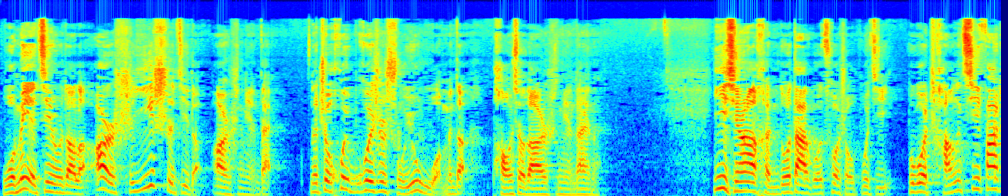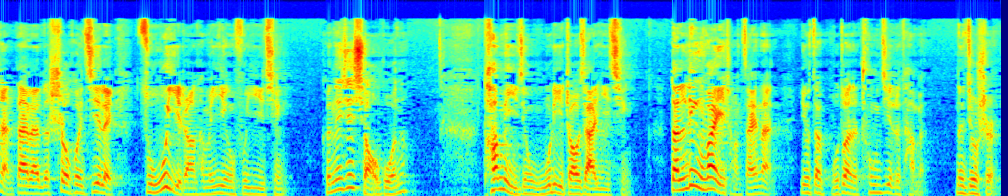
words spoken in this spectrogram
我们也进入到了二十一世纪的二十年代，那这会不会是属于我们的咆哮的二十年代呢？疫情让很多大国措手不及，不过长期发展带来的社会积累足以让他们应付疫情。可那些小国呢？他们已经无力招架疫情，但另外一场灾难又在不断的冲击着他们，那就是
